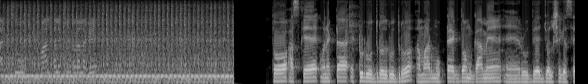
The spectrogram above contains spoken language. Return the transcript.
আর কিছু মাল কালেকশন করা লাগে। তো আজকে অনেকটা একটু রুদ্র রুদ্র। আমার মুখটা একদম গামে রোদে জলসে গেছে।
